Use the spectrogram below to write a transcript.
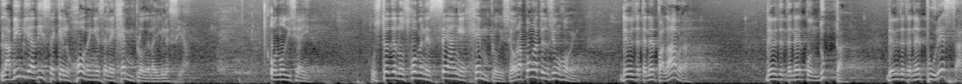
la Biblia dice que el joven es el ejemplo de la iglesia. ¿O no dice ahí? Ustedes los jóvenes sean ejemplo, dice. Ahora ponga atención, joven. Debes de tener palabra, debes de tener conducta, debes de tener pureza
